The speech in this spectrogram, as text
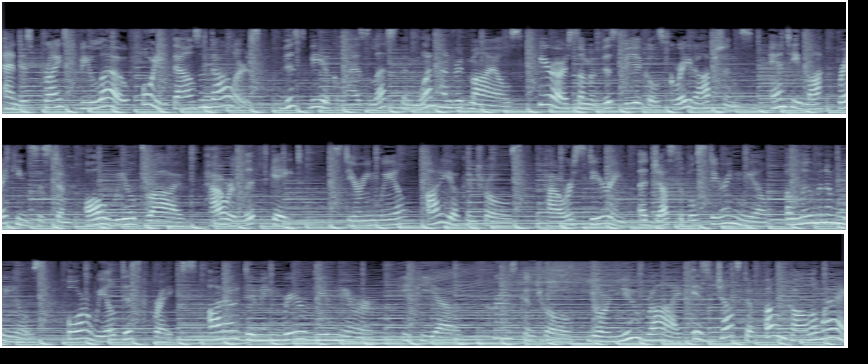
and is priced below $40,000. This vehicle has less than 100 miles. Here are some of this vehicle's great options. Anti-lock braking system, all-wheel drive, power lift gate, steering wheel, audio controls, power steering, adjustable steering wheel, aluminum wheels, four-wheel disc brakes, auto-dimming rear view mirror, PPO, cruise control. Your new ride is just a phone call away.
